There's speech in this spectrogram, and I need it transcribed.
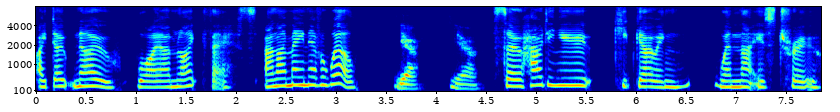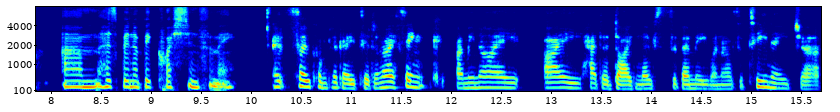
I don't know why I'm like this, and I may never will. Yeah. Yeah. So, how do you keep going when that is true? Um, has been a big question for me. It's so complicated. And I think, I mean, I I had a diagnosis of ME when I was a teenager,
